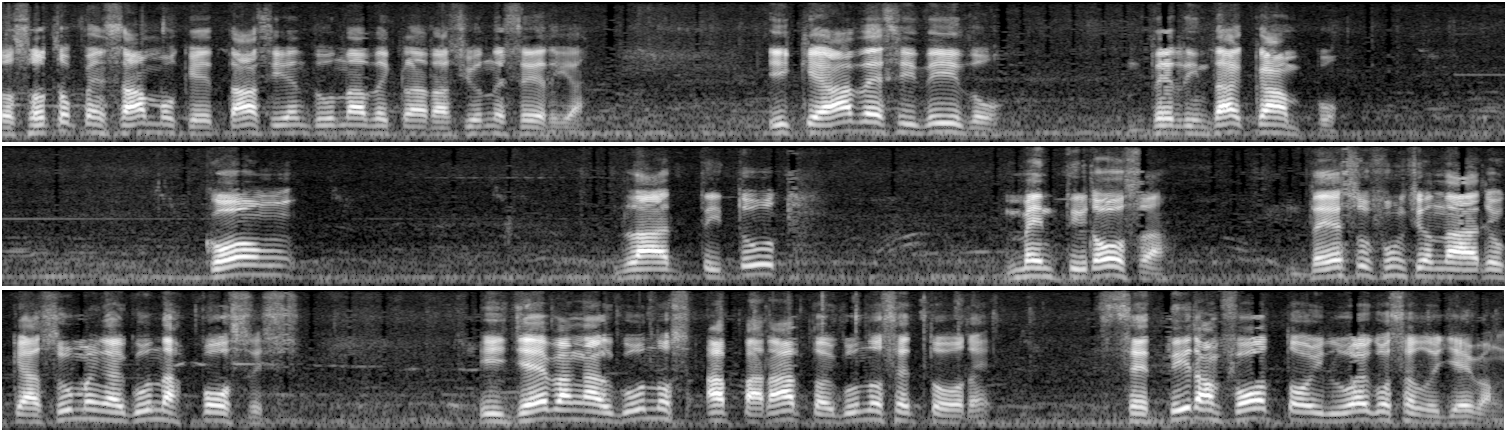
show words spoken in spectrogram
nosotros pensamos que está haciendo una declaración seria y que ha decidido delindar campo con la actitud mentirosa de esos funcionarios que asumen algunas poses y llevan algunos aparatos, algunos sectores, se tiran fotos y luego se lo llevan.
